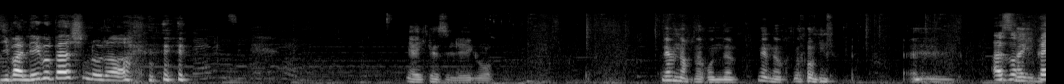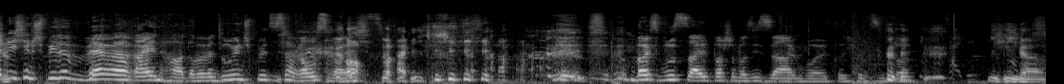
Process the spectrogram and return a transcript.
Die bei Lego bashen oder? Ja, ich küsse Lego. Wir haben noch eine Runde. Wir haben noch eine Runde. Also, Nein, ich wenn ich ihn spiele, wäre er Reinhard, aber wenn du ihn spielst, ist er rausweich. Ausweich. ja. Max wusste einfach schon, was ich sagen wollte. Ich find's super. Ja.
